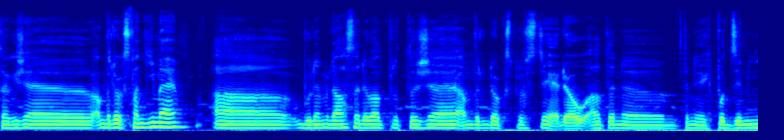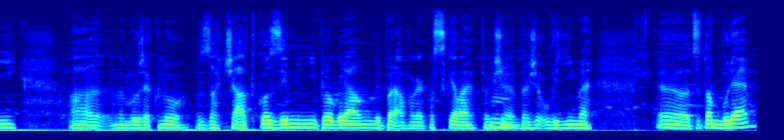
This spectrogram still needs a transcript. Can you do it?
takže Underdogs fandíme a budeme dál sledovat, protože Underdogs prostě jedou a ten, ten jejich podzimní a nebo řeknu začátko zimní program vypadá fakt jako skvěle, takže, hmm. takže uvidíme, Eh, co tam bude.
